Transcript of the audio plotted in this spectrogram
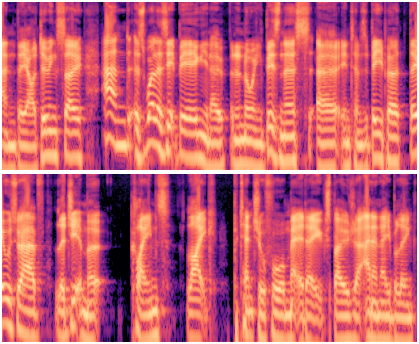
and they are doing so. And as well as it being, you know, an annoying business uh, in terms of Beeper, they also have legitimate claims like potential for metadata exposure and enabling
